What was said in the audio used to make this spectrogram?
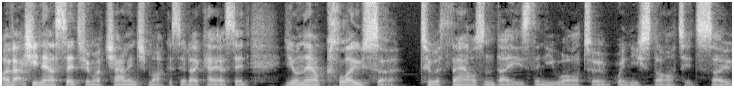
I've actually now said to him, I've challenged Mark. I said, okay, I said, you're now closer to a thousand days than you are to when you started. So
